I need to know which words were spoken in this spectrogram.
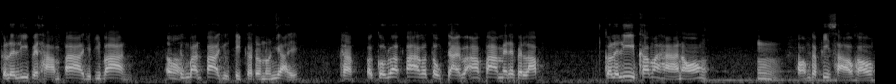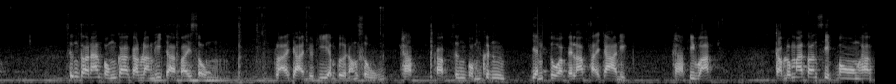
ก็เลยรีบไปถามป้าอยู่ที่บ้าน ซึ่งบ้านป้าอยู่ติดกับถนนใหญ่ ครับปรากฏว่าป้าก็ตกใจว่าอ้าวป้าไม่ได้ไปรับ ก็เลยรีบเข้ามาหาน้อง อืพร้อมกับพี่สาวเขา ซึ่งตอนนั้นผมก็กำลังที่จะไปส่งพระอาจารย์อยู่ที่อำเภอหนองสูงครับครับซึ่งผมขึ้นยันตัวไปรับพระอาจารย์อีกครับที่วัด กลับลงมาตอน10บโมงครับ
